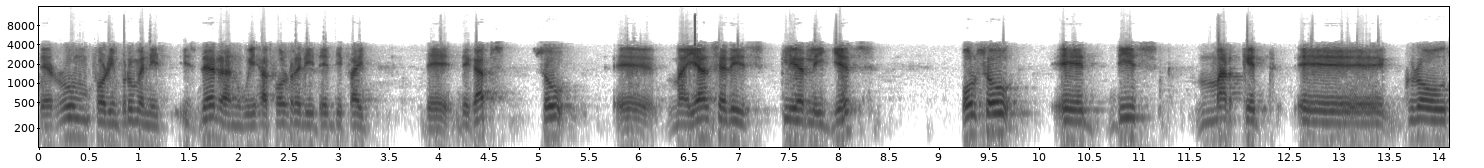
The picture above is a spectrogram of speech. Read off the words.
the room for improvement is there, and we have already identified the gaps. So uh my answer is clearly yes. Also, uh, this market uh, growth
